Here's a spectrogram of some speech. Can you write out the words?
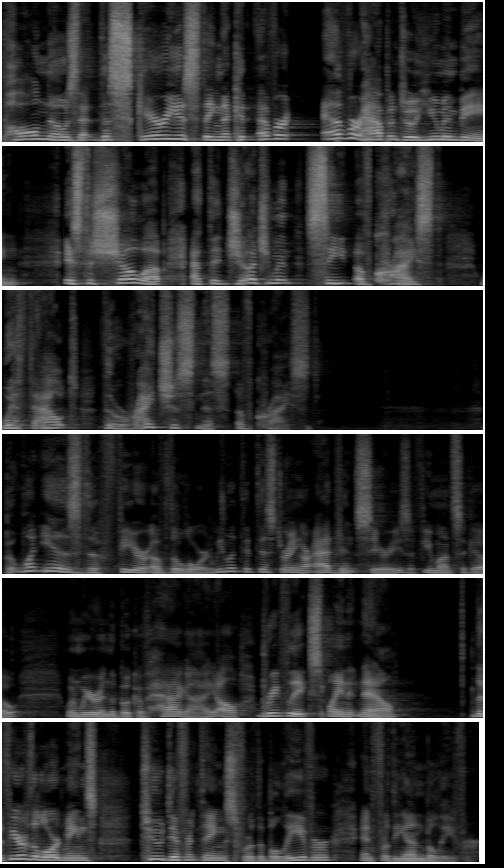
Paul knows that the scariest thing that could ever, ever happen to a human being is to show up at the judgment seat of Christ without the righteousness of Christ. But what is the fear of the Lord? We looked at this during our Advent series a few months ago when we were in the book of Haggai. I'll briefly explain it now. The fear of the Lord means two different things for the believer and for the unbeliever.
